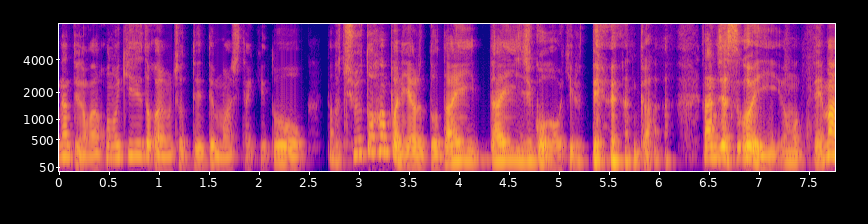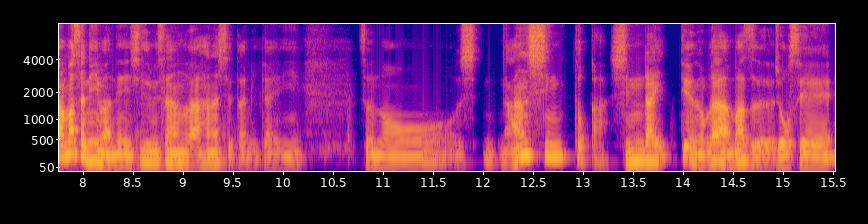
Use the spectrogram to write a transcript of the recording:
なんていうのかなこの記事とかにもちょっと出てましたけどなんか中途半端にやると大大事故が起きるっていう なんか感じはすごい思ってまあまさに今ね石積さんが話してたみたいにその安心とか信頼っていうのがまず醸成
